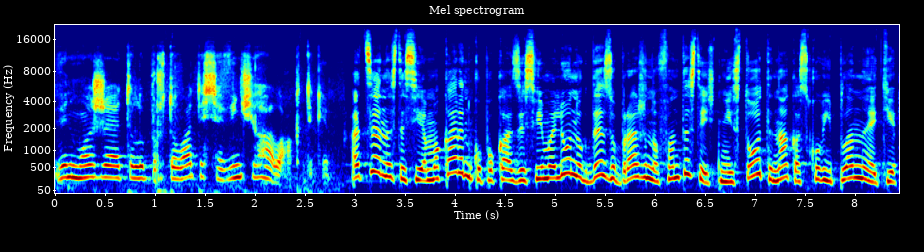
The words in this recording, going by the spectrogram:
він може телепортуватися в інші галактики. А це Анастасія Макаренко показує свій малюнок, де зображено фантастичні істоти на казковій планеті.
